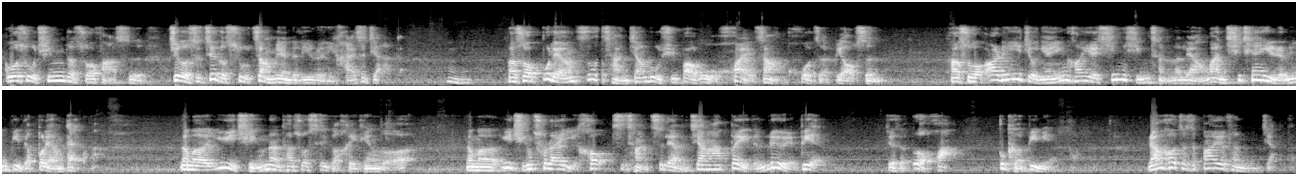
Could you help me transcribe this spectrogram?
郭树清的说法是，就是这个数账面的利润还是假的。他说不良资产将陆续暴露，坏账或者飙升。他说，二零一九年银行业新形成了两万七千亿人民币的不良贷款。那么疫情呢？他说是一个黑天鹅。那么疫情出来以后，资产质量加倍的略变，就是恶化，不可避免。然后这是八月份讲的，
